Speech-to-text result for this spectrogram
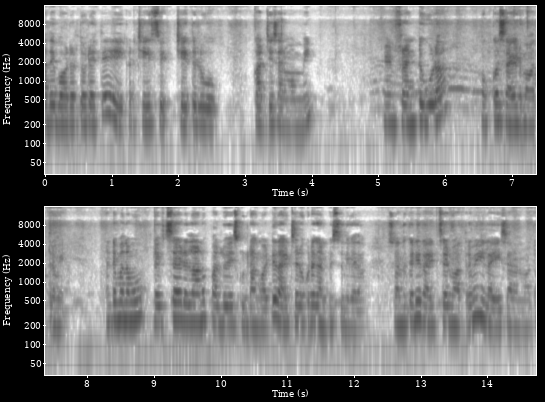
అదే బార్డర్ తోటి అయితే ఇక్కడ చేసి చేతులు కట్ చేశారు మమ్మీ. అండ్ ఫ్రంట్ కూడా ఒక్క సైడ్ మాత్రమే. అంటే మనము లెఫ్ట్ సైడ్ ఎలానో పళ్ళు వేసుకుంటాం కాబట్టి రైట్ సైడ్ ఒకటే కనిపిస్తుంది కదా. సో అందుకని రైట్ సైడ్ మాత్రమే ఇలా వేసారనమాట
